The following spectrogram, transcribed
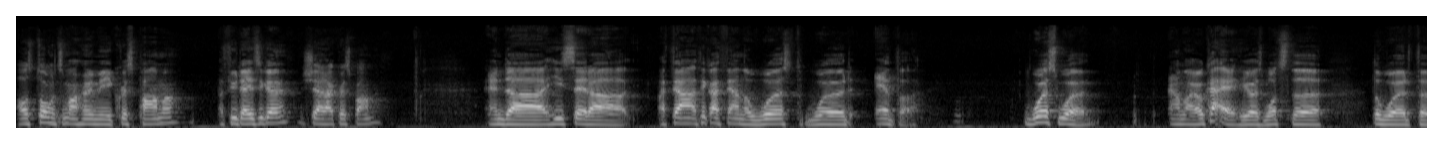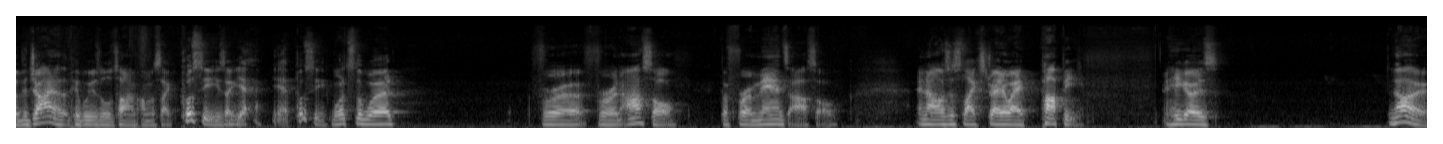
I was talking to my homie Chris Palmer a few days ago. Shout out Chris Palmer. And uh, he said, uh, I found, I think I found the worst word ever. Worst word. And I'm like, okay. He goes, what's the the word for vagina that people use all the time? I'm just like, pussy. He's like, yeah, yeah, pussy. What's the word for a, for an asshole, but for a man's asshole? And I was just like, straight away, puppy. And he goes, no,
